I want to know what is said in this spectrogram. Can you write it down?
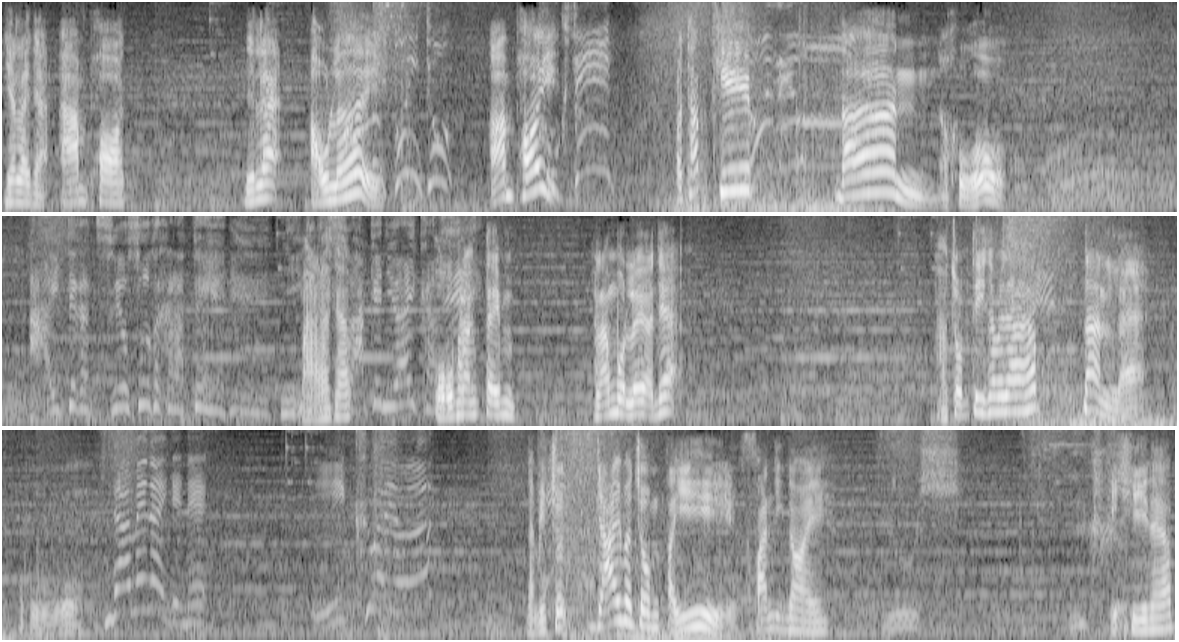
นี่อะไรเนี่ย อาร์มพอร์ต นี่แหละ เอาเลย อาร์มพอยประทับคีบนั่น โอ้โห มาแล้วครับโอ้พลังเต็ม พลังหมดเลยอันเนี้ยเาโจมตีธรรมดาครับ นั่นแหละ โอ้โหนามิจย้ายมาโจมตีฟันอีกหน่อย อีกทีนะครับ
